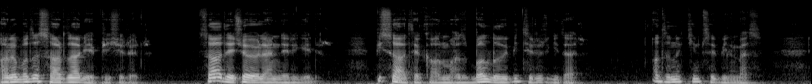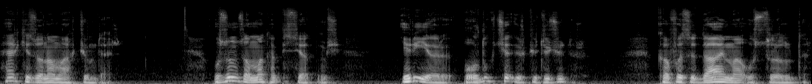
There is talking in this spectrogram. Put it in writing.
Arabada sardalya pişirir. Sadece öğlenleri gelir. Bir saate kalmaz balığı bitirir gider. Adını kimse bilmez. Herkes ona mahkum der. Uzun zaman hapis yatmış. İri yarı oldukça ürkütücüdür. Kafası daima ustralıdır.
